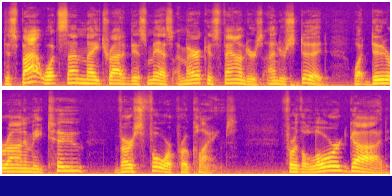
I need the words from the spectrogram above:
Despite what some may try to dismiss, America's founders understood what Deuteronomy 2, verse 4 proclaims For the Lord God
